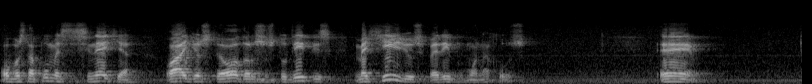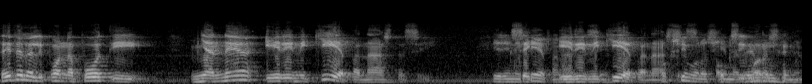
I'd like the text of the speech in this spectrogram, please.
Όπως θα πούμε στη συνέχεια ο Άγιος Θεόδωρος ο Στουδίτης με χίλιους περίπου μοναχούς. Ε, θα ήθελα λοιπόν να πω ότι μια νέα ειρηνική επανάσταση ειρηνική επανάσταση, ειρηνική επανάσταση οξύμορος είναι,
